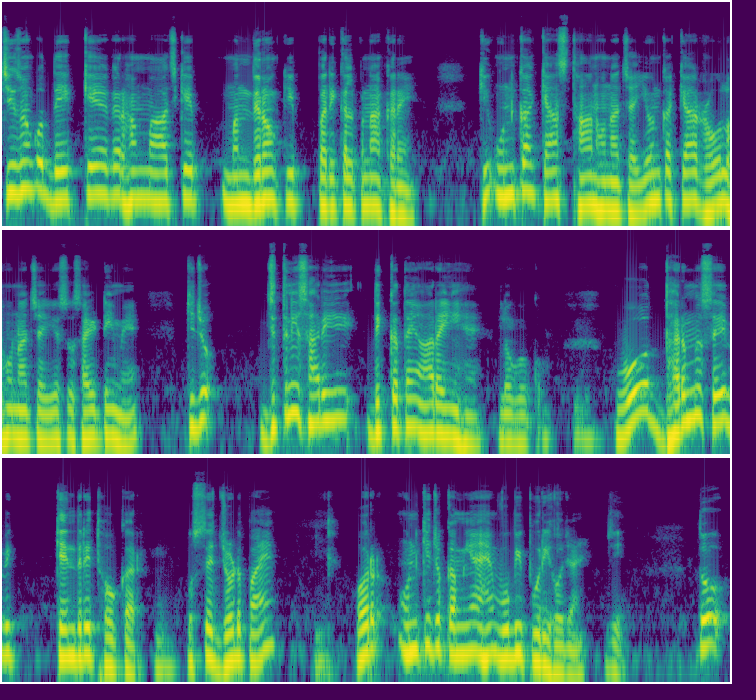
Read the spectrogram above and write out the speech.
चीज़ों को देख के अगर हम आज के मंदिरों की परिकल्पना करें कि उनका क्या स्थान होना चाहिए, उनका क्या रोल होना चाहिए सोसाइटी में कि जो जितनी सारी दिक्कतें आ रही हैं लोगों को, वो धर्म से वि- केंद्रित होकर। उससे जुड़ पाए और उनकी जो कमियाँ हैं वो भी पूरी हो जाएँ जी तो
